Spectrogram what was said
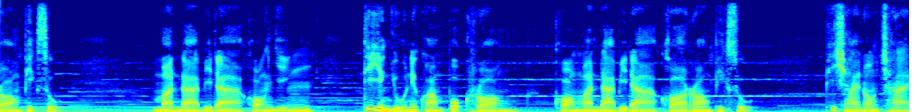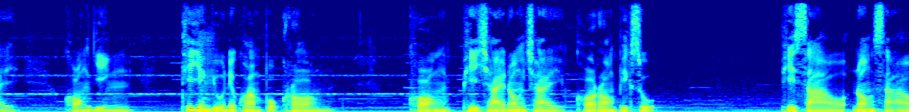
ร้องภิกษุ มารดาบิดาของหญิงที่ยังอยู่ในความปกครองของมารดาบิดาขอร้องภิกษุ พี่ชายน้องชายของหญิงที่ยังอยู่ในความปกครอง ของพี่ชายน้องชายขอร้องภิกษุ พี่สาวน้องสาว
